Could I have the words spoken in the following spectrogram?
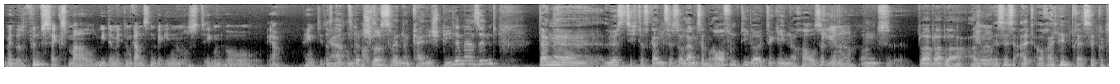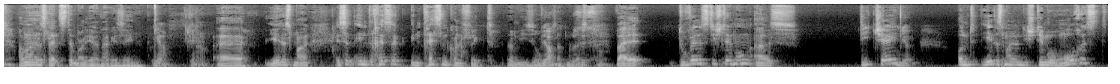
wenn du fünf, sechs Mal wieder mit dem Ganzen beginnen musst, irgendwo, ja, hängt dir das ja, und am. Schluss, wenn dann keine Spiele mehr sind, dann äh, löst sich das Ganze so langsam auf und die Leute gehen nach Hause Genau. und äh, bla bla bla. Also Genau. es ist halt auch ein Interesse. Haben wir das letzte Mal ja da gesehen. Ja, genau. Äh, jedes Mal. Es ist ein Interesse, Interessenkonflikt, irgendwie so, Ja, sagt man das das. so. Weil du willst die Stimmung als DJ Ja. und jedes Mal, wenn die Stimmung hoch ist,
